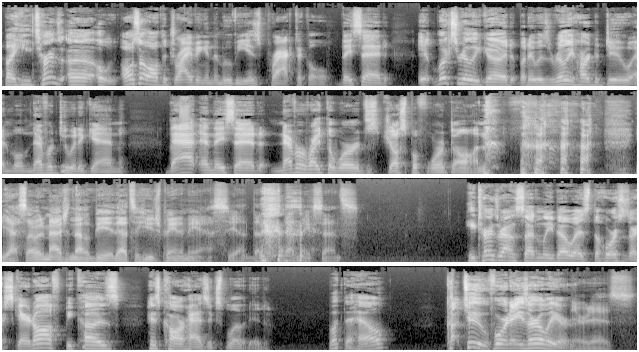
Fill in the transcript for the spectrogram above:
But he turns. Uh, oh, also, all the driving in the movie is practical. They said it looks really good, but it was really hard to do, and we'll never do it again. That, and they said never write the words just before dawn. yes, I would imagine that would be that's a huge pain in the ass. Yeah, that, that makes sense. he turns around suddenly, though, as the horses are scared off because his car has exploded. What the hell? Cut two, four days earlier. There it is.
